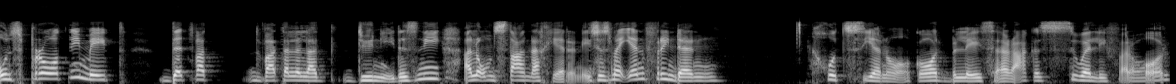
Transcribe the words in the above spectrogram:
Ons praat nie met dit wat wat hulle laat doen nie. Dis nie hulle omstandighede nie. Soos my een vriendin God seën haar. God bless her. Ek is so lief vir haar.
